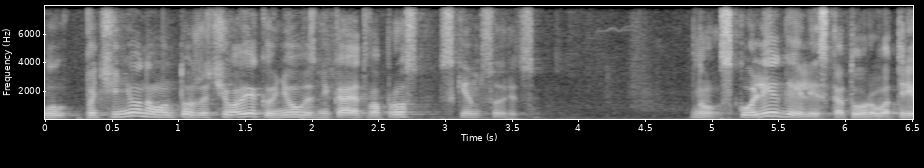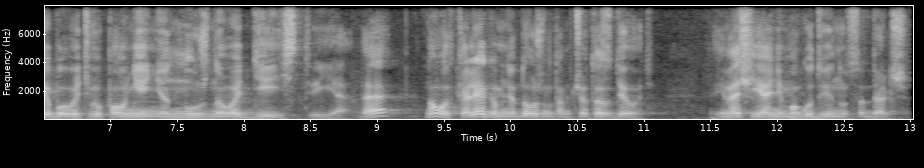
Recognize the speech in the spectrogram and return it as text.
у подчиненного он тоже человек, и у него возникает вопрос, с кем ссориться ну, с коллегой или с которого требовать выполнения нужного действия, да, ну вот коллега мне должен там что-то сделать, иначе я не могу двинуться дальше.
